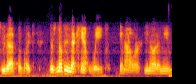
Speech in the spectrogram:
do that. But like, there's nothing that can't wait an hour. You know what I mean?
